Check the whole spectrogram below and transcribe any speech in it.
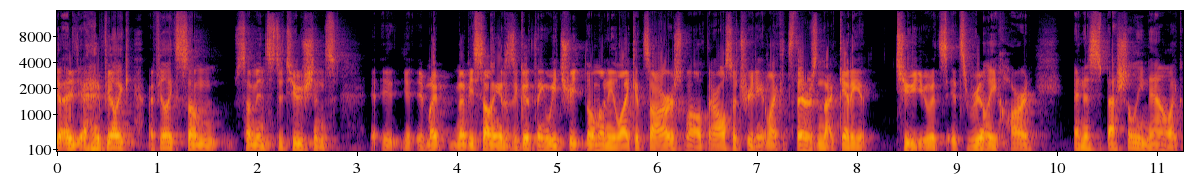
I feel like i feel like some some institutions it, it, might might be selling it as a good thing we treat the money like it's ours well they're also treating it like it's theirs and not getting it to you. It's it's really hard, and especially now, like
